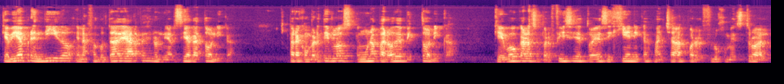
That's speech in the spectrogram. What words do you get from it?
que había aprendido en la Facultad de Artes de la Universidad Católica, para convertirlos en una parodia pictórica, que evoca la superficie de toallas higiénicas manchadas por el flujo menstrual.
